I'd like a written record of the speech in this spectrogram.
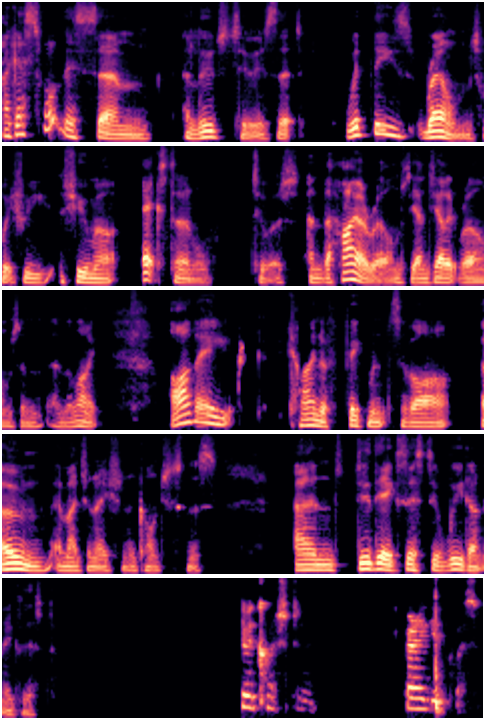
I guess what this um, alludes to is that with these realms, which we assume are external to us, and the higher realms, the angelic realms, and and the like, are they kind of figments of our own imagination and consciousness? And do they exist if we don't exist? Good question. Very good question.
